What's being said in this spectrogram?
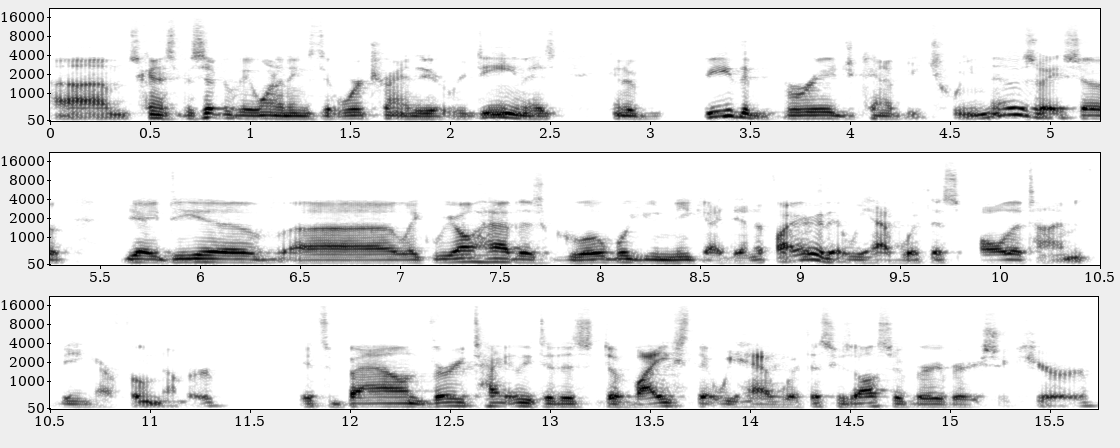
um, it's kind of specifically one of the things that we're trying to do at Redeem is kind of be the bridge kind of between those. Right? So the idea of uh, like we all have this global unique identifier that we have with us all the time. It's being our phone number. It's bound very tightly to this device that we have with us, who's also very very secure.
